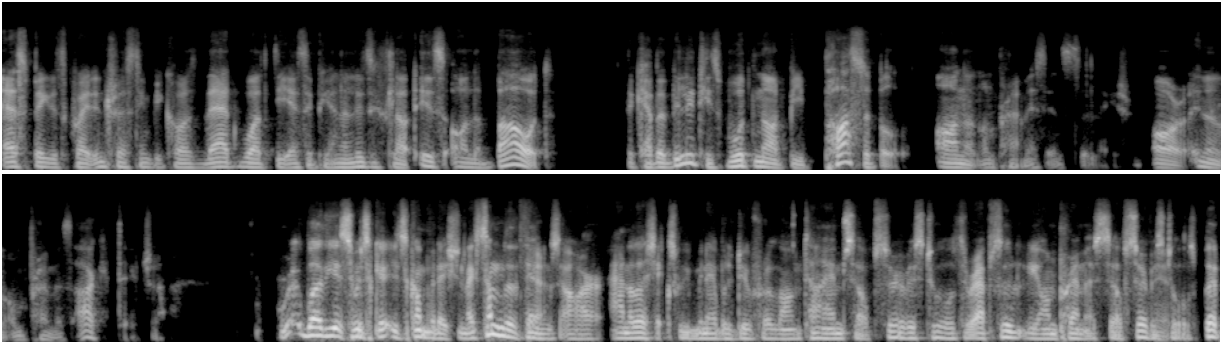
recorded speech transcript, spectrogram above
aspect it's quite interesting because that what the sap analytics cloud is all about the capabilities would not be possible on an on-premise installation or in an on-premise architecture Well, yes, so it's, a- it's a combination. Like some of the Yeah. things are analytics we've been able to do for a long time, self-service tools. They're absolutely on-premise self-service Yeah. tools. But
